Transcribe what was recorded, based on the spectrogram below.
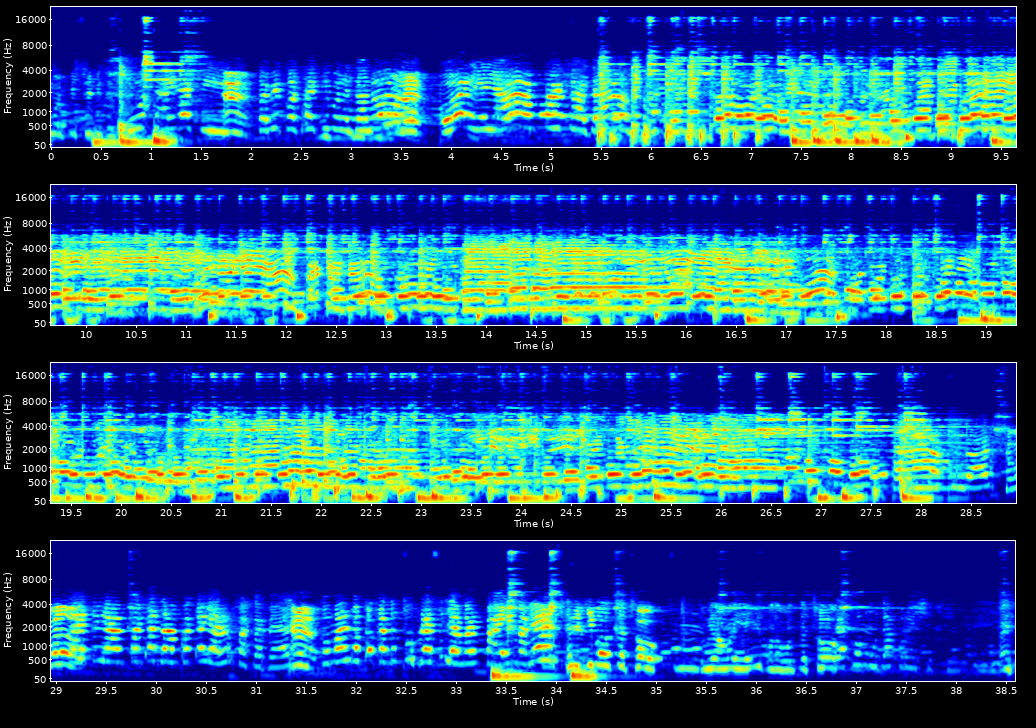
কত ছেড়ি কি বলতেছো? তুমি আমার এই কথা বলতেছ? দেখো মুদা করে এসেছি।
